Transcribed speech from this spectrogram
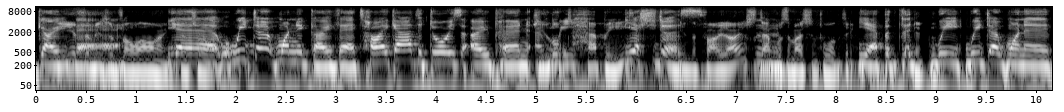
go euphemism for lying. Yeah, right. we don't want to go there. Tiger, the door is open. She looked we, happy. Yes, she does. In the photos, mm. that was the most important thing. Yeah, but the, we we don't want to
